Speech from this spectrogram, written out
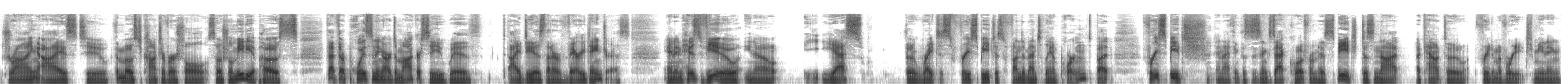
drawing eyes to the most controversial social media posts that they're poisoning our democracy with ideas that are very dangerous. And in his view, you know, yes, the right to free speech is fundamentally important, but free speech, and I think this is an exact quote from his speech, does not account to freedom of reach, meaning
